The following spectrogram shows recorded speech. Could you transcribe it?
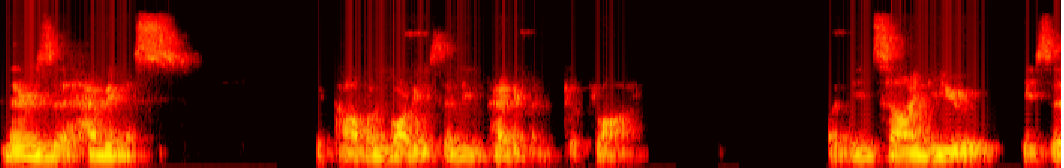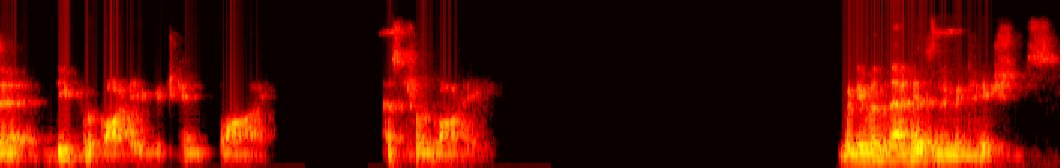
there is a heaviness. The carbon body is an impediment to flying. But inside you is a deeper body which can fly, astral body. But even that has limitations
